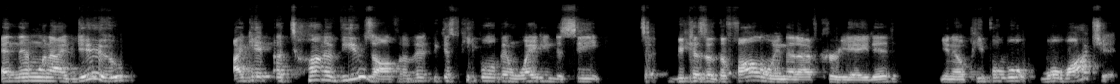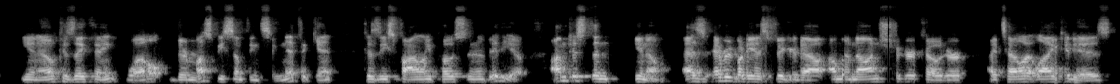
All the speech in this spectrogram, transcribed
And then when I do, I get a ton of views off of it because people have been waiting to see to, because of the following that I've created, you know, people will will watch it. you know, because they think, well, there must be something significant because he's finally posting a video. I'm just an, you know, as everybody has figured out, I'm a non-sugar coder. I tell it like it is,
